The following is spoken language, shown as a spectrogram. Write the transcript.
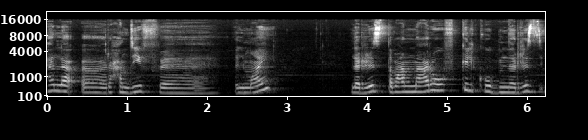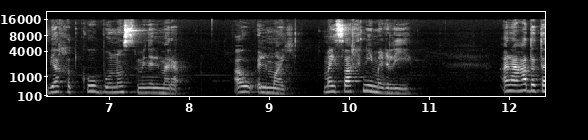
هلا آه رح نضيف آه المي للرز. طبعا معروف كل كوب من الرز بياخد كوب ونص من المرق أو المي. مي ساخنة مغلية. أنا عادة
